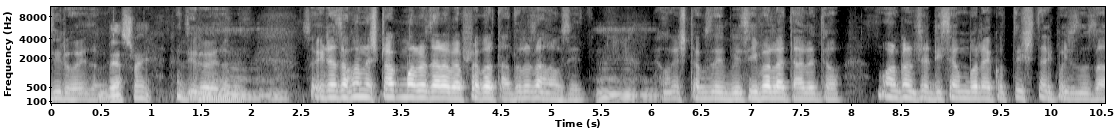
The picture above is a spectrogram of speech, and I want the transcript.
জিরো হয়ে যাবে। জিরো হয়ে যাবে। তো এটা যখন স্টক মার্কেট যারা ব্যবসা করে তাদেরও জানা উচিত। এখন স্টক যদি বেশি ফেলায় তাহলে তো মনে করেন সে ডিসেম্বর একত্রিশ তারিখ পর্যন্ত যা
